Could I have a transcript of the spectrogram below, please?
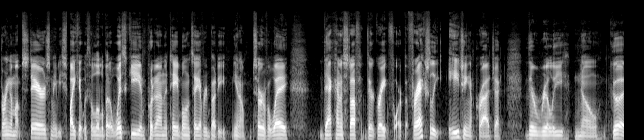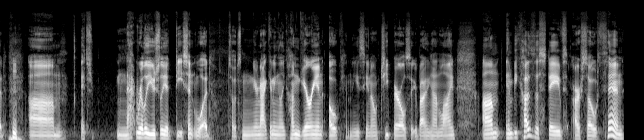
bring them upstairs, maybe spike it with a little bit of whiskey and put it on the table and say, everybody, you know, serve away. That kind of stuff, they're great for. But for actually aging a project, they're really no good. um, it's not really usually a decent wood. So it's you're not getting like Hungarian oak in these you know cheap barrels that you're buying online, um, and because the staves are so thin,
